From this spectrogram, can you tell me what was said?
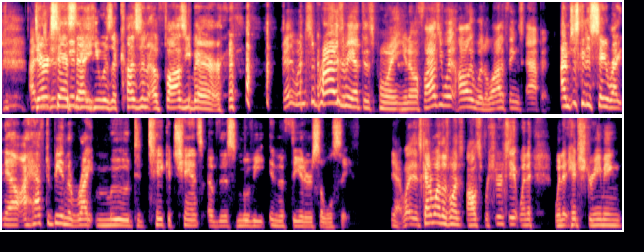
Derek says that be- he was a cousin of Fozzie Bear. It wouldn't surprise me at this point. You know, if Ozzy went Hollywood, a lot of things happen. I'm just going to say right now, I have to be in the right mood to take a chance of this movie in the theater, so we'll see. Yeah, well, it's kind of one of those ones. I'll for sure see it when it when it hits streaming.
